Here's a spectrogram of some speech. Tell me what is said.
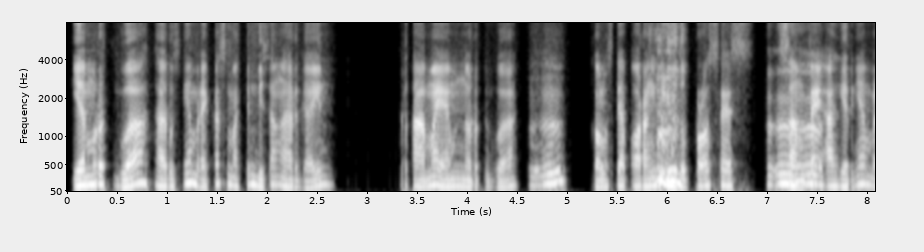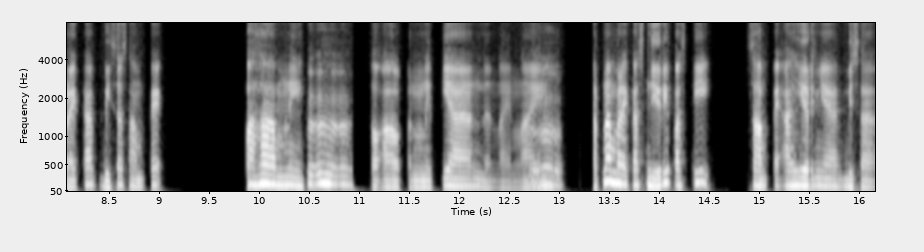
ya menurut gua harusnya mereka semakin bisa ngehargain pertama ya menurut gua Mm-mm. kalau setiap orang itu butuh proses Mm-mm. sampai akhirnya mereka bisa sampai paham nih Mm-mm. soal penelitian dan lain-lain Mm-mm. karena mereka sendiri pasti sampai akhirnya bisa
